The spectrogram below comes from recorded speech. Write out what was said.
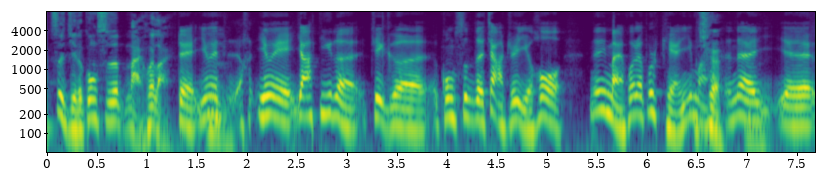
自己的公司买回来。对，因为因为压低了这个公司的价值以后，那你买回来不是便宜吗？是。那也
